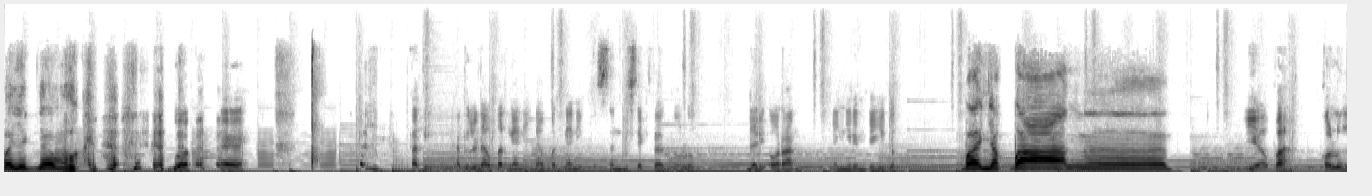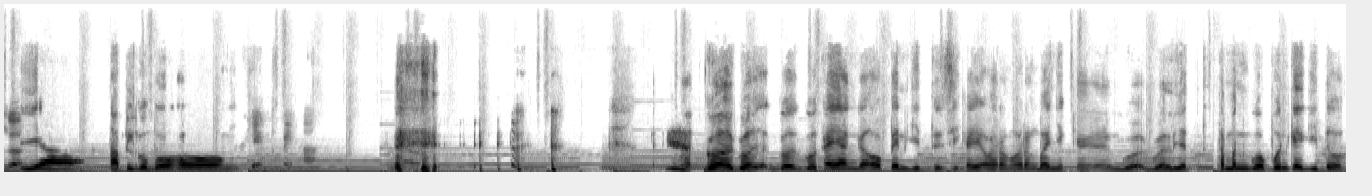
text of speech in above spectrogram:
Banyak nyamuk. Gua eh. Tapi tapi lu dapat nggak nih? Dapat nggak nih pesan di sekreto lu? Dari orang yang ngirim kayak gitu banyak banget. Iya apa? Kok lu nggak iya tapi gue bohong. Gue gue gue gue kayak nggak open gitu sih. Kayak orang-orang banyak yang gue gue lihat. Temen gue pun kayak gitu.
